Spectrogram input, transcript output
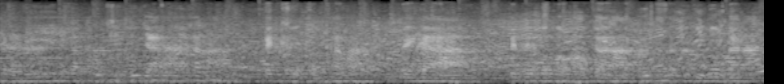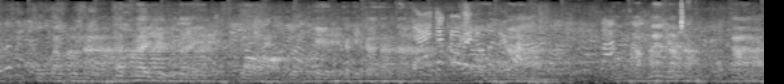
ขณะนี้นะครับทุกสิ่งทุกอย่างที่ท่านเป็นส่วนสำคัญในการเป็นองค์ประกอบของการพุทธสถิติโลกนั้นทรงความกรุณาท่านได้อยู่ในกรอบกฎเกณฑ์กติกาต่างๆของการของคำแนะนำของการ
